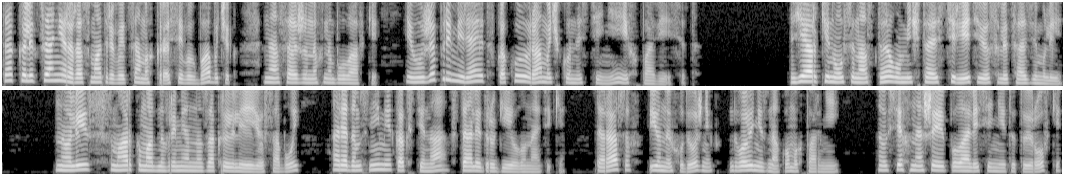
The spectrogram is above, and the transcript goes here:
Так коллекционер рассматривает самых красивых бабочек, насаженных на булавки, и уже примеряет, в какую рамочку на стене их повесит. Яр кинулся на Стеллу, мечтая стереть ее с лица земли. Но Лиз с Марком одновременно закрыли ее собой, а рядом с ними, как стена, встали другие лунатики. Тарасов, юный художник, двое незнакомых парней. У всех на шее пылали синие татуировки,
